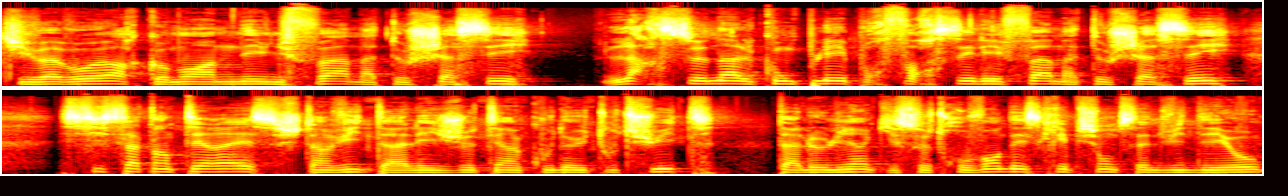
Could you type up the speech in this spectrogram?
Tu vas voir comment amener une femme à te chasser. L'arsenal complet pour forcer les femmes à te chasser. Si ça t'intéresse, je t'invite à aller y jeter un coup d'œil tout de suite. T'as le lien qui se trouve en description de cette vidéo.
